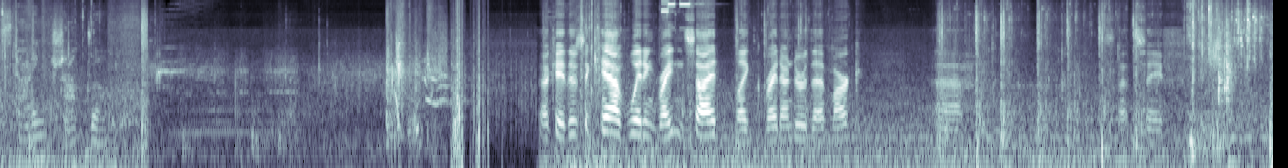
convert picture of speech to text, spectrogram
Starting shock drone. Okay, there's a cav waiting right inside, like right under that mark. Uh, it's not safe.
